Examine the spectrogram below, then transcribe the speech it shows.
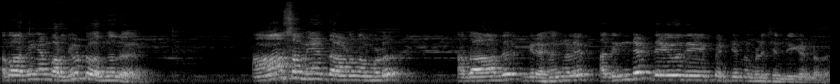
അപ്പോൾ അത് ഞാൻ പറഞ്ഞുകൊണ്ട് വന്നത് ആ സമയത്താണ് നമ്മൾ അതാത് ഗ്രഹങ്ങളിൽ അതിന്റെ ദേവതയെ പറ്റി നമ്മൾ ചിന്തിക്കേണ്ടത്.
